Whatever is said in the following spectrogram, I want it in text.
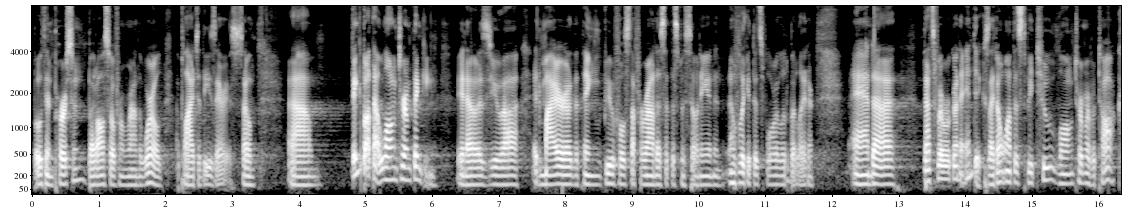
both in person but also from around the world, apply to these areas. So, um, think about that long term thinking, you know, as you uh, admire the thing, beautiful stuff around us at the Smithsonian and hopefully get to explore a little bit later. And, uh, that's where we're going to end it because I don't want this to be too long term of a talk.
